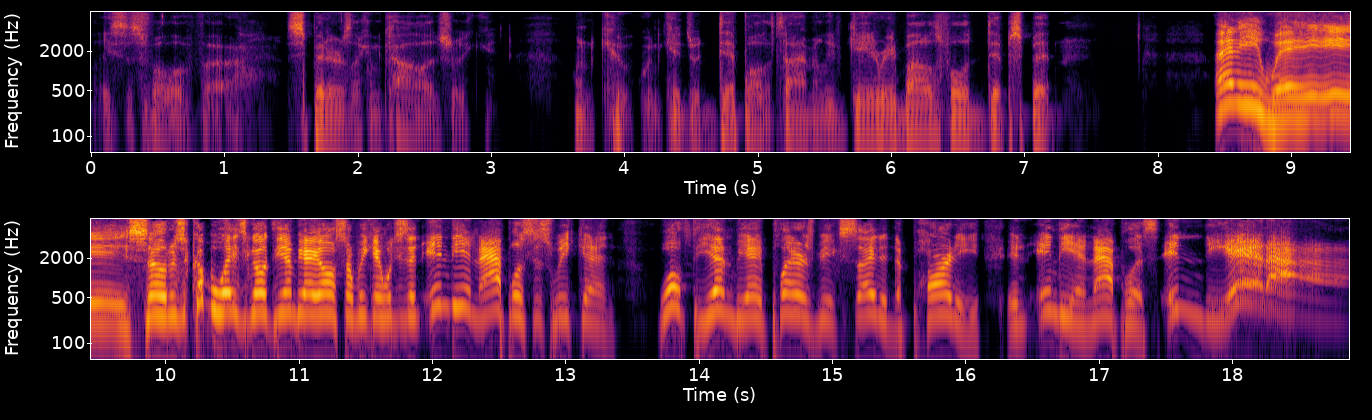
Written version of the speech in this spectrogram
place is full of uh, spitters like in college, like when when kids would dip all the time and leave Gatorade bottles full of dip spit. Anyway, so there's a couple ways to go at the NBA All Star Weekend, which is in Indianapolis this weekend. Won't the NBA players be excited to party in Indianapolis, Indiana?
